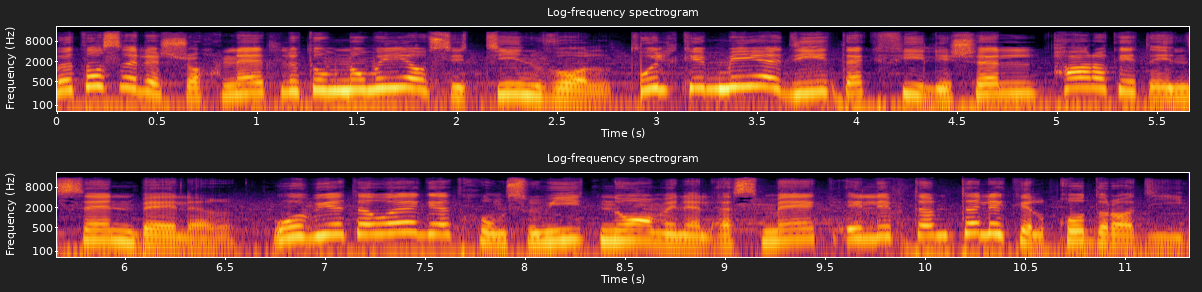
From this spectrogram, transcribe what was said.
بتصل الشحنات ل 860 فولت والكمية دي تكفي لشل حركة إنسان بالغ وبيتواجد 500 نوع من الأسماك اللي بتمتلك القدرة دي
